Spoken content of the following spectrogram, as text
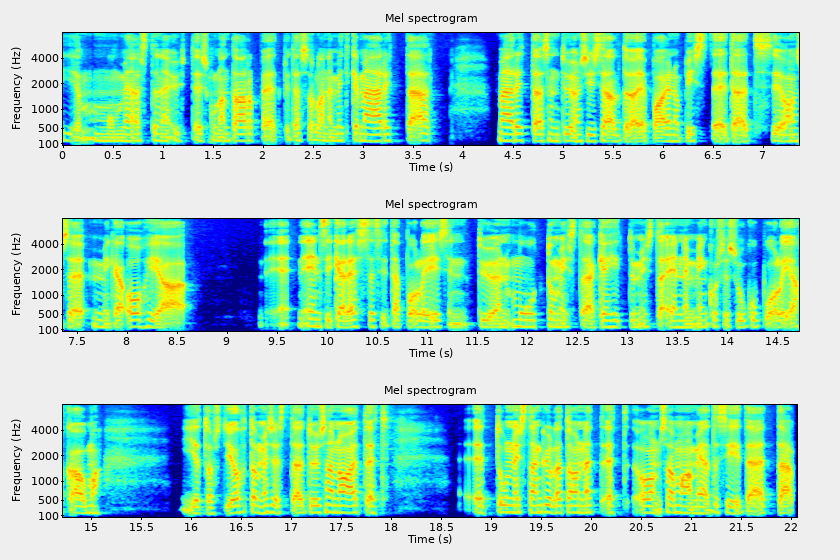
ja mun mielestä ne yhteiskunnan tarpeet pitäisi olla ne, mitkä määrittää, määrittää sen työn sisältöä ja painopisteitä, että se on se, mikä ohjaa ensikädessä sitä poliisin työn muuttumista ja kehittymistä ennemmin kuin se sukupuolijakauma. Ja tuosta johtamisesta täytyy sanoa, että, että, että tunnistan kyllä tuon, että, että olen samaa mieltä siitä, että,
